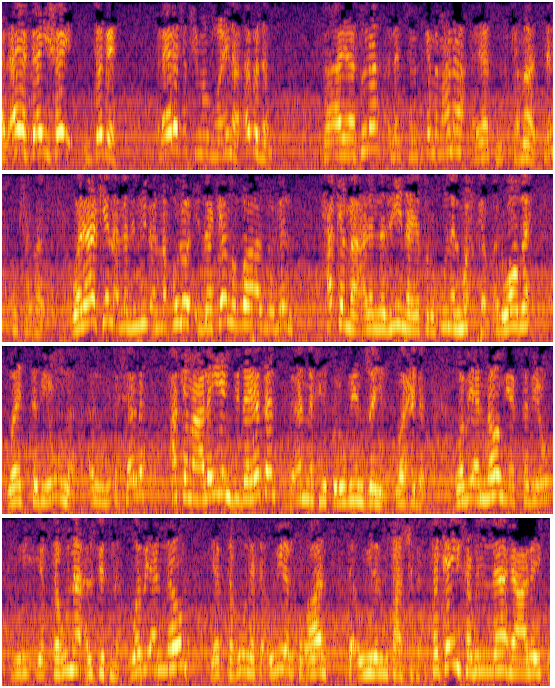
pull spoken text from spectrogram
الآية في أي شيء؟ انتبه. الآية ليست في موضوعنا أبدا. فآياتنا التي سنتكلم عنها آيات محكمات ليست مشابهات ولكن الذي نريد أن نقوله إذا كان الله عز وجل حكم على الذين يتركون المحكم الواضح ويتبعون المتشابه حكم عليهم بداية بأن في قلوبهم زيغ واحدة وبأنهم يتبعوا يبتغون الفتنة وبأنهم يبتغون تأويل القرآن تأويل المتعسفة فكيف بالله عليكم؟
